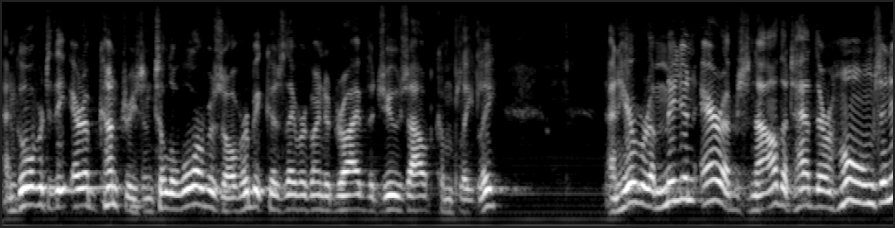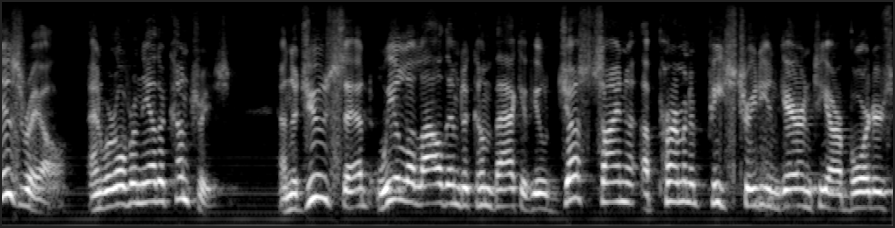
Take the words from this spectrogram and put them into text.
and go over to the Arab countries until the war was over because they were going to drive the Jews out completely. And here were a million Arabs now that had their homes in Israel and were over in the other countries. And the Jews said, We'll allow them to come back if you'll just sign a permanent peace treaty and guarantee our borders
